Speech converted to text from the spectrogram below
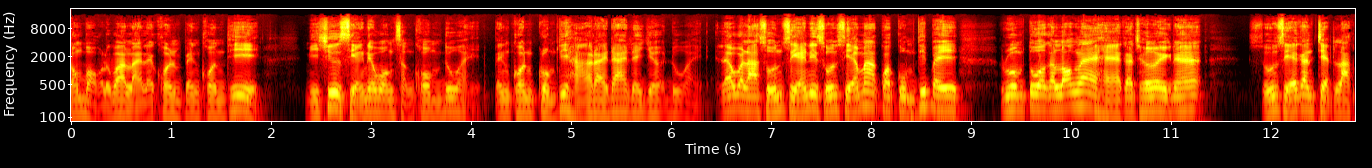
ต้องบอกเลยว่าหลาย ๆ คนเป็นคนที่มีชื่อเสียงในวงสังคมด้วย เป็นคนกลุ่มที่หารายได้ได้เยอะด้วย แล้วเวลาสูญเสียนี่สูญเสียมากกว่ากลุ่มที่ไปรวมตัวกันร้องแร่แห่กระเชยอีกนะฮะสูญเสียกัน 7 หลัก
